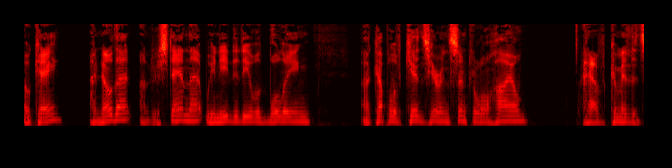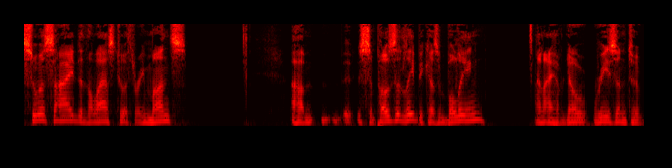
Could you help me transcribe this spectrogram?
Okay, I know that, understand that. We need to deal with bullying. A couple of kids here in Central Ohio have committed suicide in the last two or three months, um, supposedly because of bullying, and I have no reason to,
